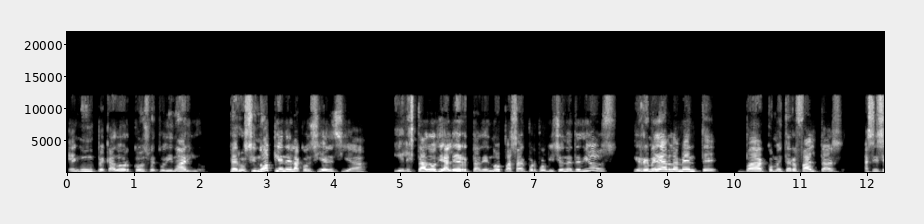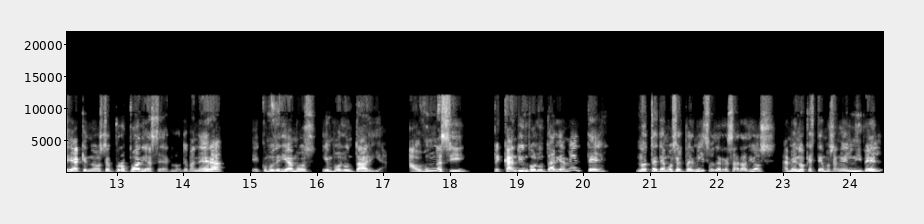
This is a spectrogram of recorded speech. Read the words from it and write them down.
en un pecador consuetudinario. Pero si no tiene la conciencia y el estado de alerta de no pasar por provisiones de Dios, irremediablemente va a cometer faltas, así sea que no se propone hacerlo, de manera eh, como diríamos, involuntaria. Aún así, pecando involuntariamente, no tenemos el permiso de rezar a Dios, a menos que estemos en el nivel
